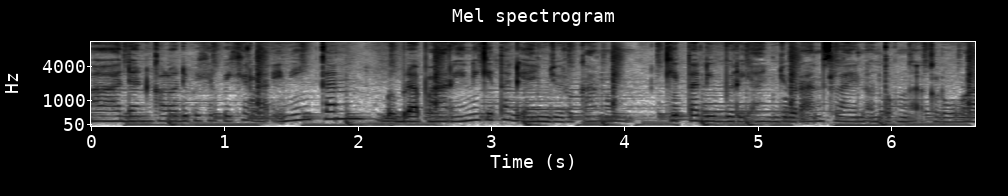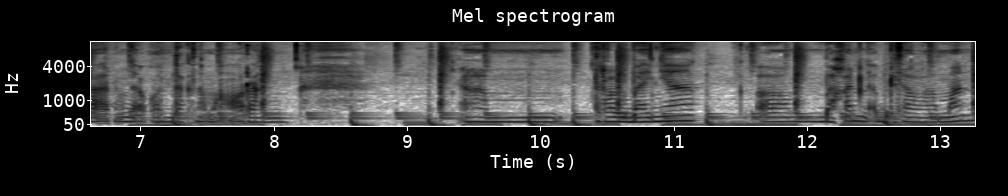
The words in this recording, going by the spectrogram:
Uh, dan kalau dipikir-pikir lah ini kan beberapa hari ini kita dianjurkan kita diberi anjuran selain untuk nggak keluar nggak kontak sama orang um, terlalu banyak um, bahkan nggak bersalaman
